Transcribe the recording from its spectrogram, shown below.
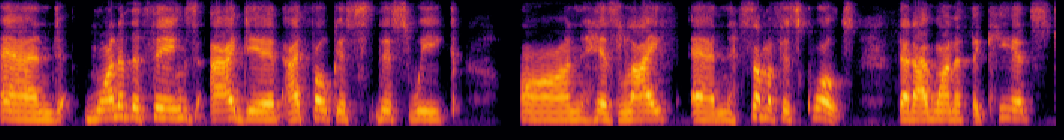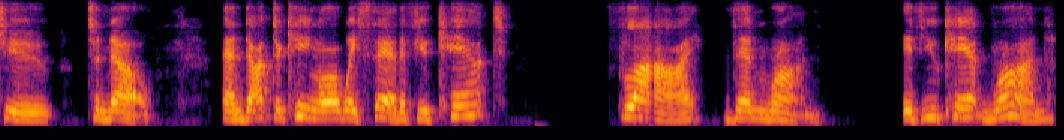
And one of the things I did, I focused this week on his life and some of his quotes that I wanted the kids to to know. And Dr. King always said, if you can't fly, then run. If you can't run,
